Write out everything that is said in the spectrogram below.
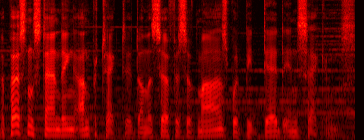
A person standing unprotected on the surface of Mars would be dead in seconds.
